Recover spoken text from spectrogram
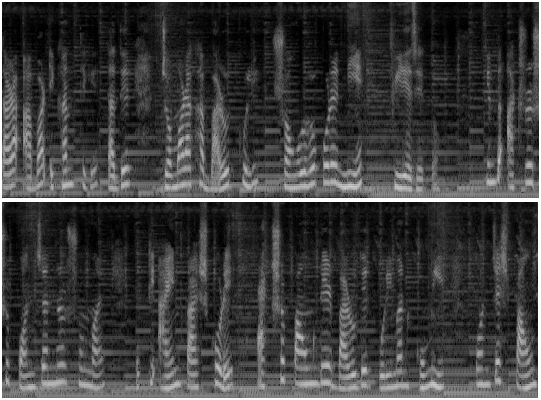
তারা আবার এখান থেকে তাদের জমা রাখা বারুদগুলি সংগ্রহ করে নিয়ে ফিরে যেত। কিন্তু আঠারোশো পঞ্চান্নর সময় একটি আইন পাশ করে একশো পাউন্ডের বারুদের পরিমাণ কমিয়ে পঞ্চাশ পাউন্ড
